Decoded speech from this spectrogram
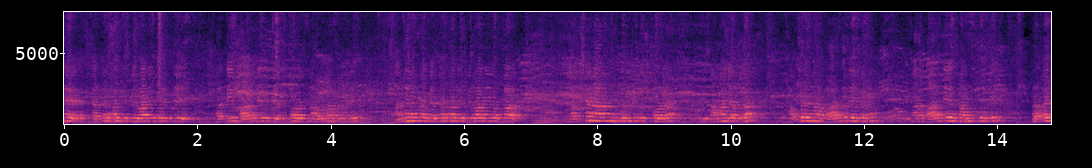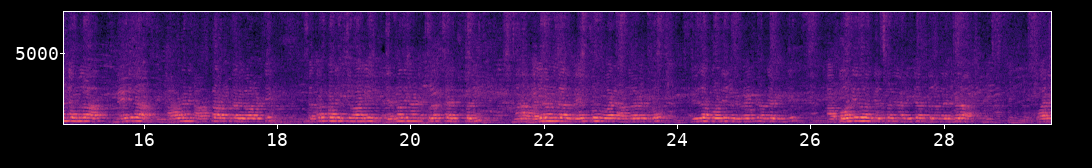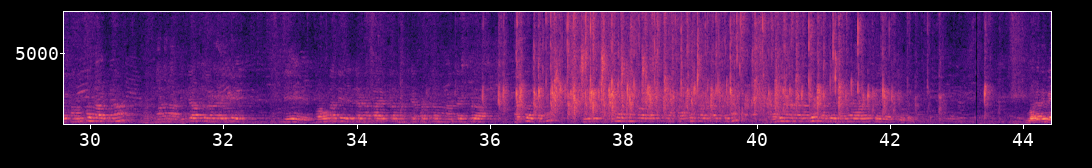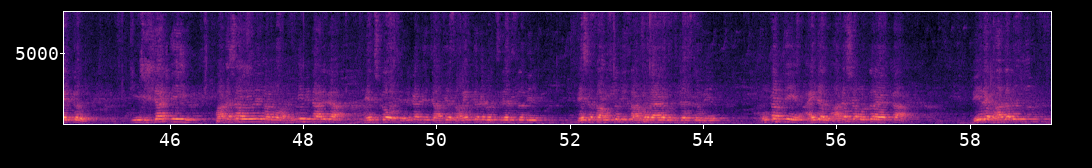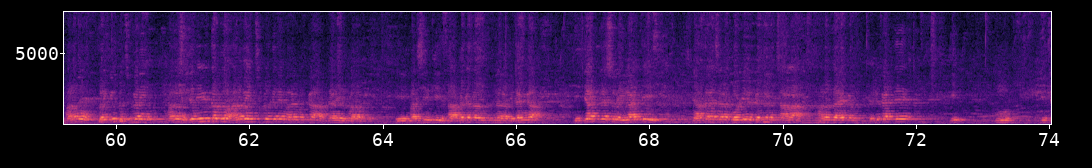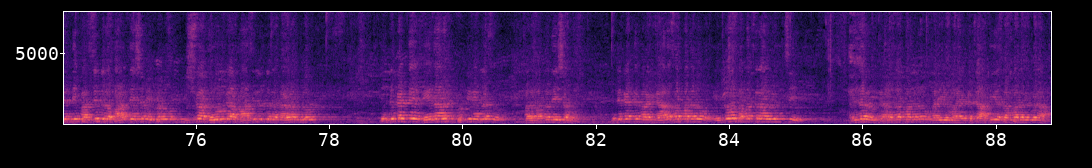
ఎందుకంటే ఛత్రపతి శివాజీ గురించి ప్రతి భారతీయులు తెలుసుకోవాల్సిన అవసరం ఉంది. అందరూ కూడా ఛత్రపతి శివాజీ యొక్క లక్షణాలను పురికి ఈ సమాజంలో అప్పుడే మన భారతదేశము మన భారతీయ సంస్కృతి ప్రపంచంలో మేటిగా కావడానికి ఆస్కారం ఉంటుంది కాబట్టి ఛత్రపతి శివాజీ జన్మదినాన్ని పురస్కరించుకొని మన బహిరంగ గారు వారి ఆధ్వర్యంలో వివిధ పోటీలు నిర్వహించడం జరిగింది. ఆ పోటీలో తెలుసుకున్న విద్యార్థులందరూ కూడా వారి తరఫున మన విద్యార్థులందరికీ ఈ బహుమతి వితరణ కార్యక్రమం చేపట్టడం మనందరికీ కూడా సంతోషము. ఈ సందర్భంగా వారికి మా అభినందనలు మరియు ధన్యవాదాలు తెలియజేస్తున్నాను. మొదటి మెట్టు. ఈ విద్యార్థి పాఠశాలని మనం అన్ని విధాలుగా నేర్చుకోవచ్చు. ఎందుకంటే జాతీయ సమైక్యత గురించి తెలుస్తుంది దేశ సంస్కృతి సాంప్రదాయాల గురించి తెలుస్తుంది. అంతటి ఐడల్ ఆదర్శమూర్తుల యొక్క వీర గాథలు మనము పొరిగిపుచ్చుకొని మనం నిజ జీవితంలో అనుభవించుకుంటేనే మన యొక్క దాని మనం. ఈ మనిషికి సార్థకత ఉంటుందన్న విధంగా విద్యార్థి దశలో ఇలాంటి వ్యాసరచన పోటీలు పెట్టడం చాలా ఆనందదాయకం. ఎందుకంటే ఈ ఇటువంటి పరిస్థితుల్లో భారతదేశం ఇప్పుడు విశ్వ గురువుగా బాసిల్లుతున్న తరుణంలో ఎందుకంటే వేదాలకు పుట్టినలకు మన భారతదేశం ఎందుకంటే మన జ్ఞాన సంపదను ఎన్నో సంవత్సరాల నుంచి అందరూ ఘన సంపదలు మరియు మన యొక్క జాతీయ సంపదలు కూడా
